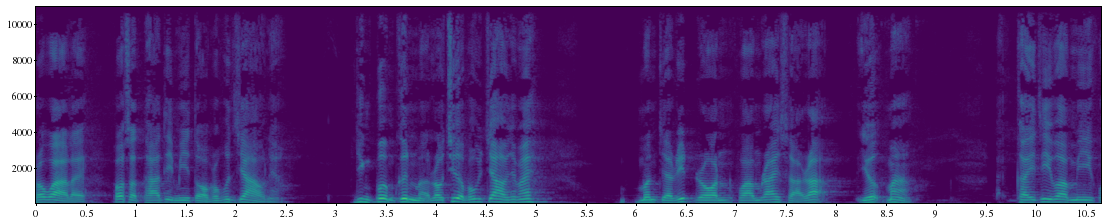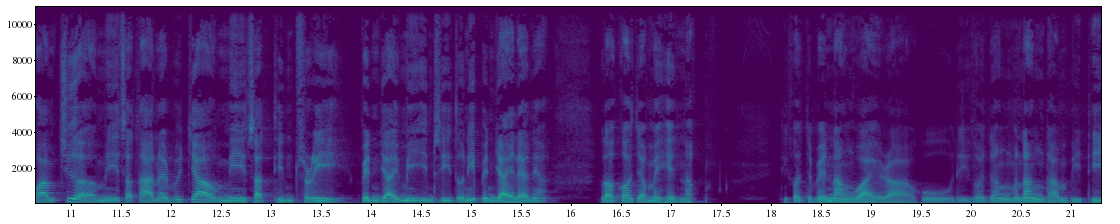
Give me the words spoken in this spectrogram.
เพราะว่าอะไร เพราะศรัทธาที่มีต่อพระพุทธเจ้าเนี่ย ยิ่งเพิ่มขึ้นมา เราเชื่อพระพุทธเจ้าใช่ไหมมันจะริดรอนความไร้สาระเยอะมาก ใครที่ว่ามีความเชื่อมีศรัทธาในพระเจ้า มีสัตทินทรี เป็นใหญ่มีอินทรีย์ตัวนี้เป็นใหญ่แล้วเนี่ย เราก็จะไม่เห็นหรอกที่เขาจะไปนั่งไหวราหูที่เขาจะมานั่งทำพิธี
